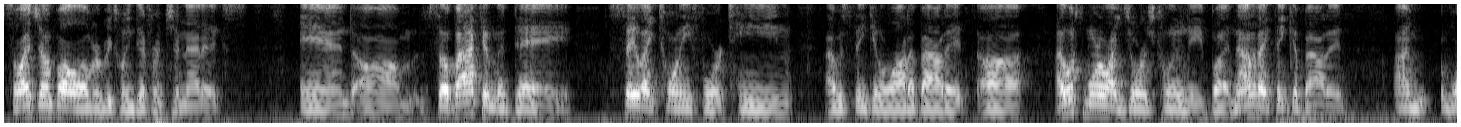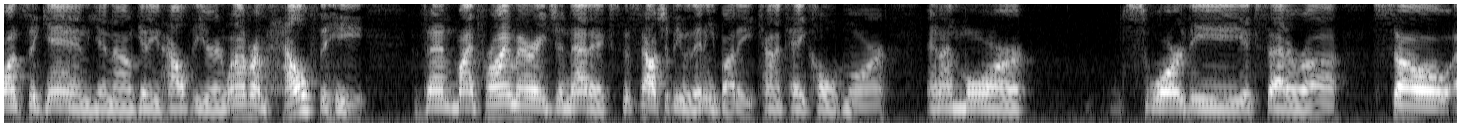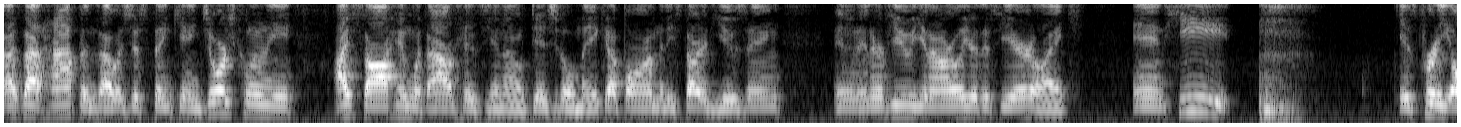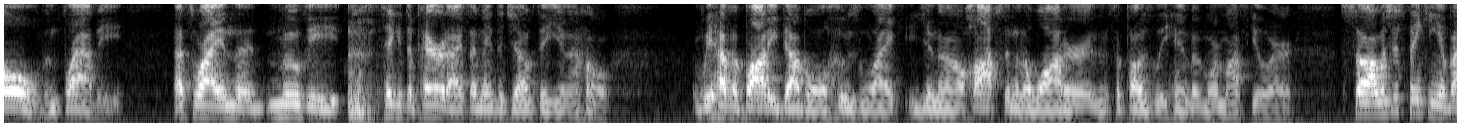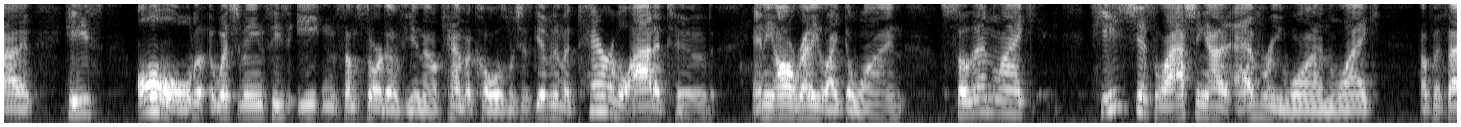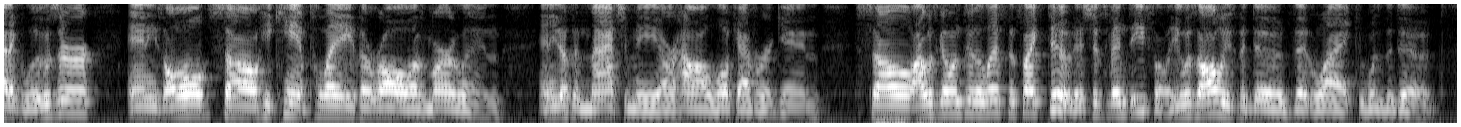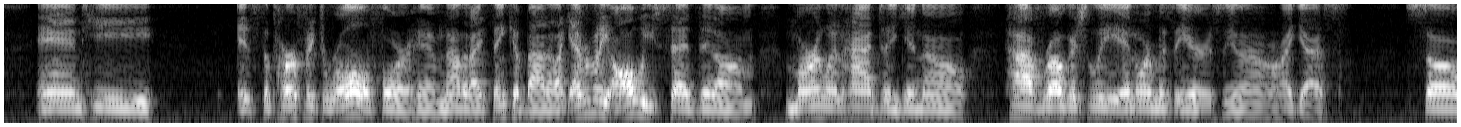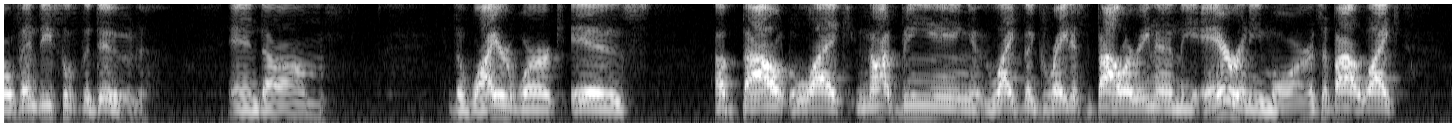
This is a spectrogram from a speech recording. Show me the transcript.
So I jump all over between different genetics. And um, so back in the day, say like 2014, I was thinking a lot about it. Uh, I looked more like George Clooney, but now that I think about it, I'm once again, you know, getting healthier. And whenever I'm healthy, then my primary genetics, this is how it should be with anybody, kind of take hold more. And I'm more swarthy, etc. So as that happens, I was just thinking George Clooney. I saw him without his, you know, digital makeup on that he started using in an interview, you know, earlier this year. Like, and he is pretty old and flabby. That's why in the movie Ticket to Paradise, I made the joke that, you know, we have a body double who's like, you know, hops into the water and supposedly him, but more muscular. So I was just thinking about it. He's old, which means he's eaten some sort of, you know, chemicals, which has given him a terrible attitude, and he already liked the wine. So then, like, he's just lashing out at everyone like a pathetic loser, and he's old, so he can't play the role of Merlin, and he doesn't match me or how I'll look ever again. So I was going through the list. And it's like, dude, it's just Vin Diesel. He was always the dude that like was the dude, and he, it's the perfect role for him. Now that I think about it, like everybody always said that um Merlin had to, you know, have roguishly enormous ears. You know, I guess. So Vin Diesel's the dude, and um, the wire work is about like not being like the greatest ballerina in the air anymore. It's about like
